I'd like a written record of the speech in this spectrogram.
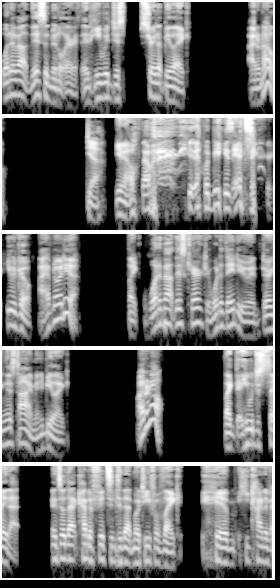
what about this in Middle Earth? And he would just straight up be like, I don't know. yeah You know, that would that would be his answer. He would go, I have no idea. Like, what about this character? What did they do and during this time? And he'd be like, I don't know. Like he would just say that. And so that kind of fits into that motif of like him, he kind of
